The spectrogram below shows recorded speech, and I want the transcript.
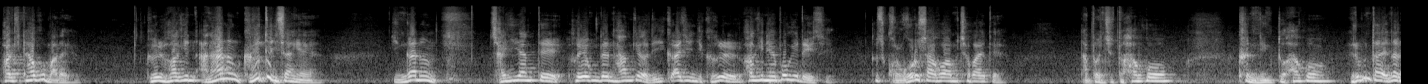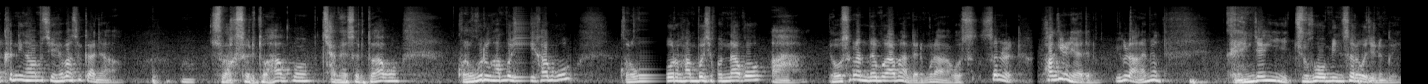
확인하고 말아요. 그걸 확인 안 하는 그것도 이상해. 인간은 자기한테 허용된 한계가 어디까지인지 그걸 확인해 보게 돼 있어요. 그래서 골고루 사고 한번 쳐봐야 돼요. 나쁜 짓도 하고, 컨닝도 하고, 여러분 다 옛날에 컨닝 한 번씩 해봤을 거 아니야. 어, 수학 소리도 하고, 참외 소리도 하고, 골고루 한 번씩 하고, 골고루 한 번씩 혼나고, 아, 요 선은 넘어가면 안 되는구나 하고 선을 확인을 해야 되는 거예요. 이걸 안 하면 굉장히 주호민스러워지는 거예요.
